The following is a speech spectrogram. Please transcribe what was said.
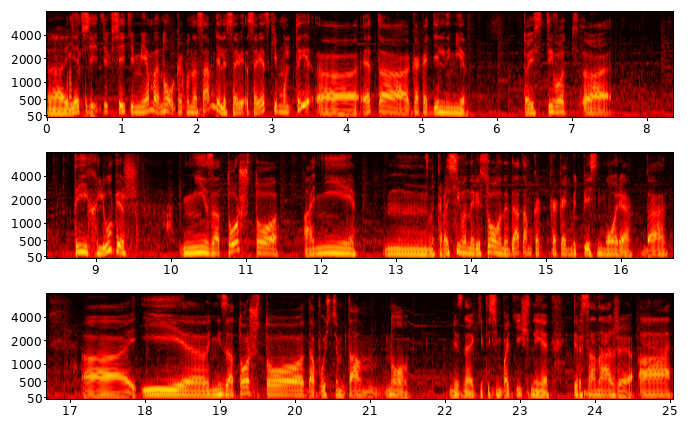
Uh, я все, тебе... эти, все эти мемы, ну, как бы на самом деле сове- советские мульты э, это как отдельный мир. То есть ты вот э, ты их любишь не за то, что они м- красиво нарисованы, да, там как какая-нибудь песнь моря, да, а, и не за то, что, допустим, там, ну, не знаю, какие-то симпатичные персонажи, а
